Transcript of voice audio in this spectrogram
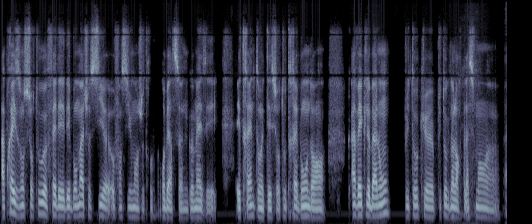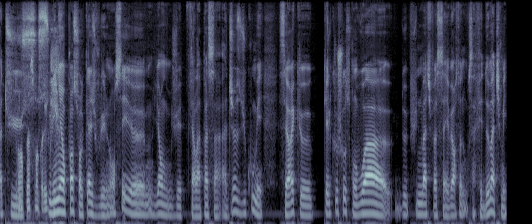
Après, ils ont surtout fait des, bons matchs aussi euh, offensivement, je trouve. Robertson, Gomez et, Trent ont été surtout très bons dans, avec le ballon plutôt que, plutôt que dans leur placement. Euh, ah, tu soulignes un point sur lequel je voulais le lancer, euh, Je vais faire la passe à, à Just du coup, mais c'est vrai que quelque chose qu'on voit euh, depuis le match face à Everton, donc ça fait deux matchs, mais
